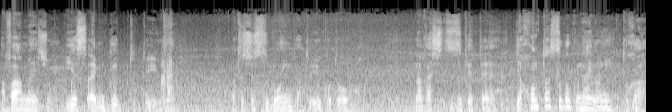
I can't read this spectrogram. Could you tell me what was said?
アファーメーション Yes I'm good というね私はすごいんだということを流し続けていや本当はすごくないのにとか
